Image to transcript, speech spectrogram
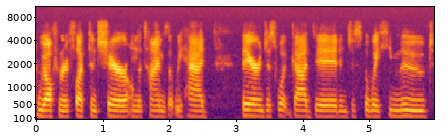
we often reflect and share on the times that we had there and just what God did and just the way He moved.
